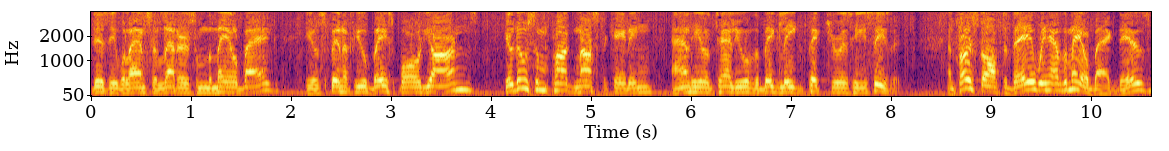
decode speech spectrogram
Dizzy will answer letters from the mailbag. He'll spin a few baseball yarns. He'll do some prognosticating, and he'll tell you of the big league picture as he sees it. And first off today, we have the mailbag, Diz.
